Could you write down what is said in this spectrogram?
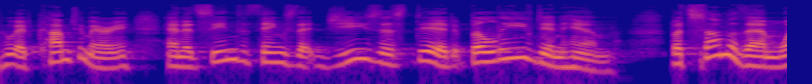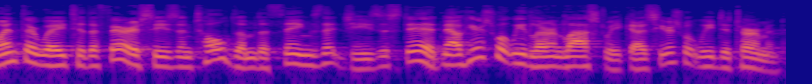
who had come to Mary and had seen the things that Jesus did, believed in him. But some of them went their way to the Pharisees and told them the things that Jesus did. Now, here's what we learned last week, guys. Here's what we determined.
